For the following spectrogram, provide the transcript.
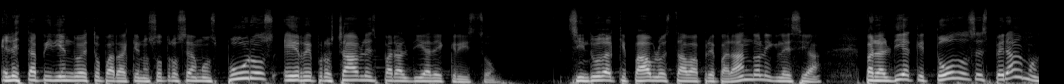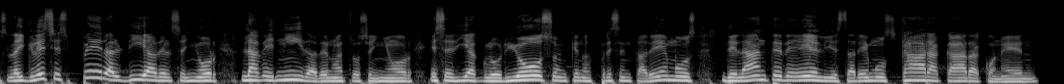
Él está pidiendo esto para que nosotros seamos puros e irreprochables para el día de Cristo. Sin duda que Pablo estaba preparando a la iglesia para el día que todos esperamos. La iglesia espera el día del Señor, la venida de nuestro Señor, ese día glorioso en que nos presentaremos delante de Él y estaremos cara a cara con Él.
